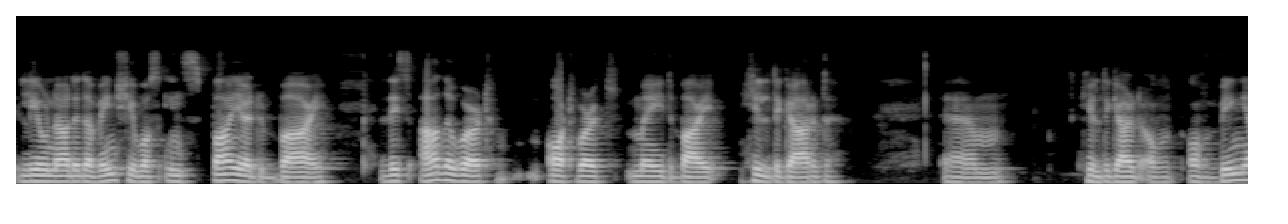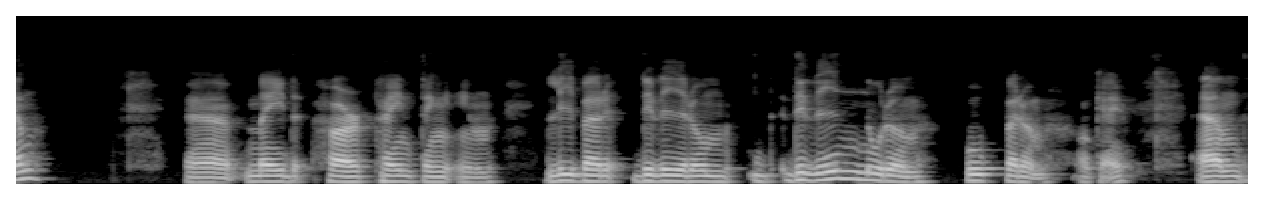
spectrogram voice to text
Leonardo da Vinci was inspired by this other artwork made by Hildegard, um, Hildegard of, of Bingen made her painting in Liber Divirum, Divinorum Operum. Okay, and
